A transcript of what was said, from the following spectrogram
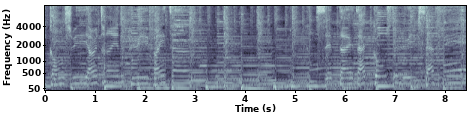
Il conduit un train depuis 20 ans. C'est peut-être à cause de lui que sa fille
